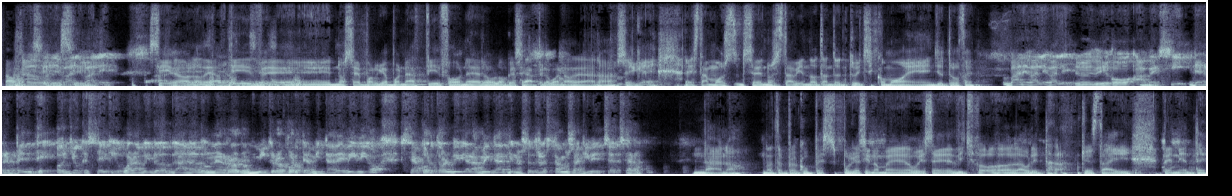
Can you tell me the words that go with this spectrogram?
Ah, vale, vale, vale. Sí, no, lo de Active, eh, no sé por qué pone Active Owner o lo que sea, pero bueno, sí que estamos, se nos está viendo tanto en Twitch como en YouTube. ¿eh? Vale, vale, vale. Digo, a ver si de repente, o yo que sé, que igual ha, habido, ha dado un error, un microcorte a mitad de vídeo, se ha cortado el vídeo a la mitad y nosotros estamos aquí de chácharo. No, no, no te preocupes, porque si no me hubiese dicho Laurita que está ahí pendiente.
